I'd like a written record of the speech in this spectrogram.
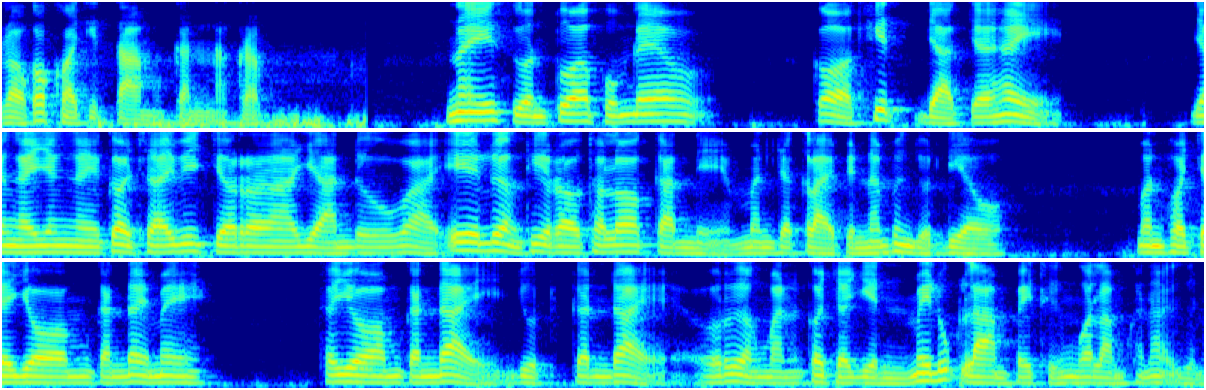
เราก็คอยติดตามกันนะครับ ในส่วนตัวผมแล้ว ก็คิดอยากจะให้ยังไงยังไงก็ใช้วิจารณญาณดูว่า เอ๊เรื่องที่เราทะเลาะกันเนี่ยมันจะกลายเป็นน้ำพึ่งหยดเดียว มันพอจะยอมกันได้ไหมถ้ายอมกันได้ หยุดกันได้ เรื่องมันก็จะเย็นไม่ลุกลามไปถึงหมอลำคณะอื่น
